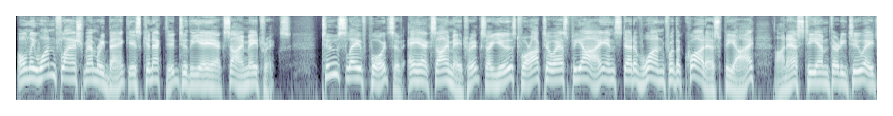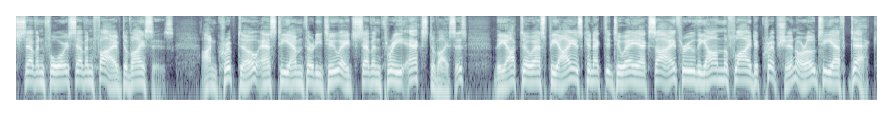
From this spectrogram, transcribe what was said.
Only one flash memory bank is connected to the AXI matrix. Two slave ports of AXI matrix are used for OctoSPI instead of one for the Quad SPI on STM32H7475 devices. On crypto STM32H73X devices, the OctoSPI is connected to AXI through the on the fly decryption or OTF DEC.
